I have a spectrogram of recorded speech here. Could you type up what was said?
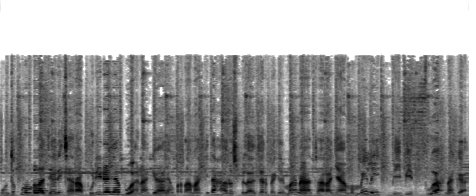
Untuk mempelajari cara budidaya buah naga, yang pertama kita harus belajar bagaimana caranya memilih bibit buah naga.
